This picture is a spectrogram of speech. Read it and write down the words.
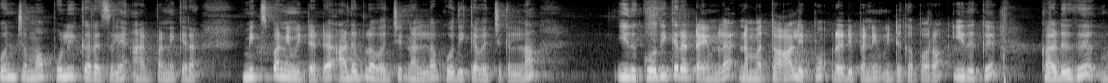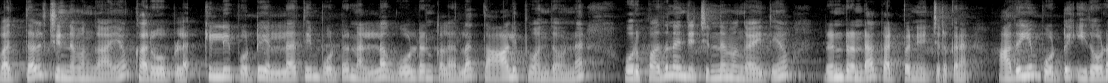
கொஞ்சமாக புளிக்கரைசலையும் ஆட் பண்ணிக்கிறேன். மிக்ஸ் பண்ணி விட்டுட்டு அடுப்பில் வச்சு நல்லா கொதிக்க வச்சுக்கலாம். இது கொதிக்கிற டைமில் நம்ம தாளிப்பும் ரெடி பண்ணி விட்டுக்க போகிறோம் இதுக்கு கடுகு வத்தல் சின்ன வெங்காயம் கருவேப்பிலை. கிள்ளி போட்டு எல்லாத்தையும் போட்டு நல்லா கோல்டன் கலரில் தாளிப்பு வந்தோடனே ஒரு பதினஞ்சு சின்ன வெங்காயத்தையும் ரெண்டு ரெண்டாக கட் பண்ணி வச்சுருக்கிறேன். அதையும் போட்டு இதோட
